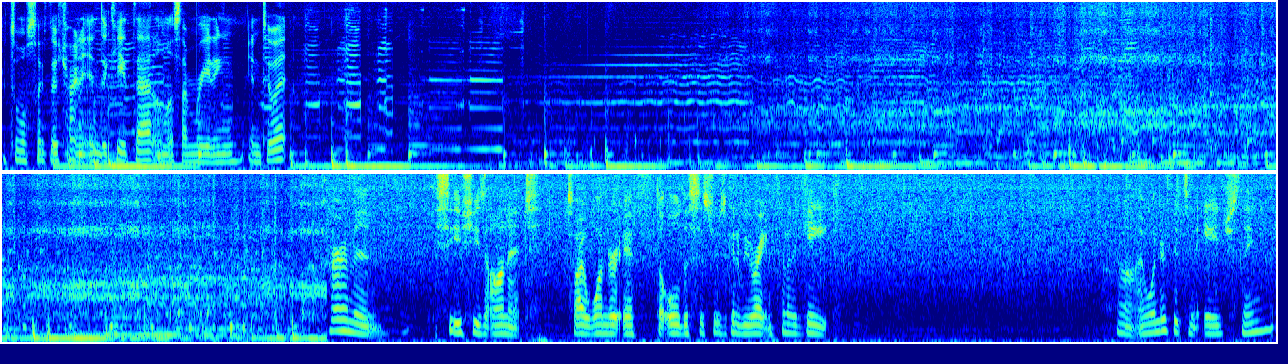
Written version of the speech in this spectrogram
It's almost like they're trying to indicate that, unless I'm reading into it. Carmen. See if she's on it. So I wonder if the oldest sister is going to be right in front of the gate. Huh, I wonder if it's an age thing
